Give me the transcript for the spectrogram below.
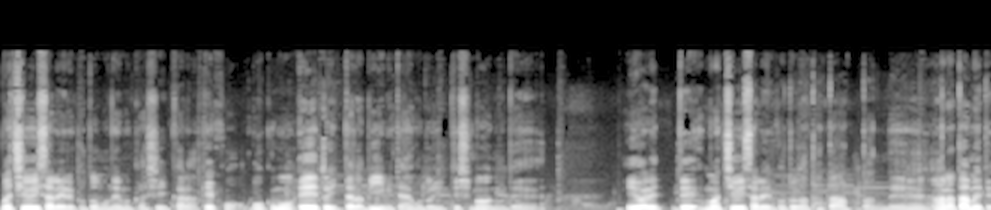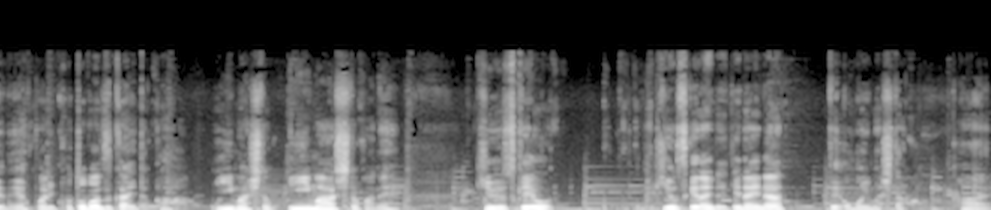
まあ、注意されることもね昔から結構僕も A と言ったら B みたいなことを言ってしまうので言われて、まあ、注意されることが多々あったんで改めてねやっぱり言葉遣いとか言い回しと言い回しとかね気をつけよう気をつけないといけないなって思いました。はい。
